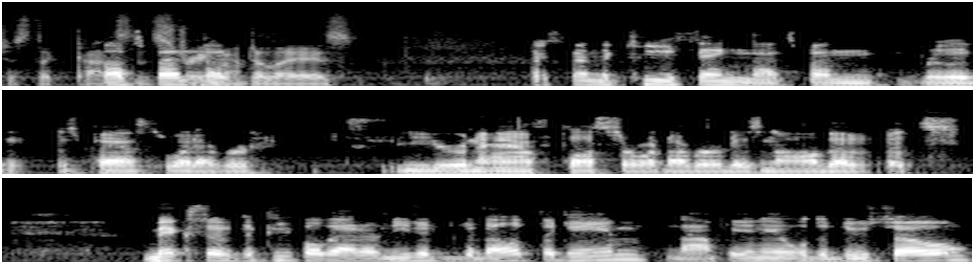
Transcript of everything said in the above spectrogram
just a constant stream the- of delays. That's been the key thing that's been really this past whatever year and a half plus or whatever it is now that it's mix of the people that are needed to develop the game not being able to do so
